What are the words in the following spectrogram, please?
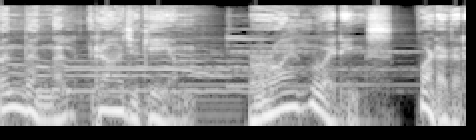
ബന്ധങ്ങൾ രാജകീയം റോയൽ വെഡിങ്സ് വടകര.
